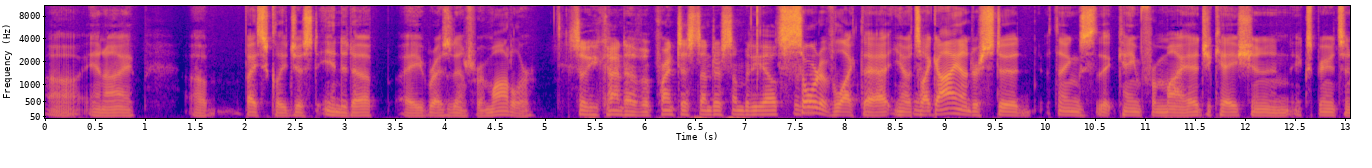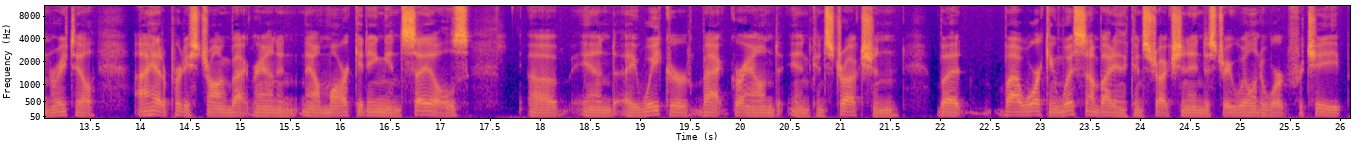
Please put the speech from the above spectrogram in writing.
uh, and I uh, basically just ended up a residential remodeler. So you kind of apprenticed under somebody else? Sort of like that. You know, it's yeah. like I understood things that came from my education and experience in retail. I had a pretty strong background in now marketing and sales, uh, and a weaker background in construction, but by working with somebody in the construction industry willing to work for cheap,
